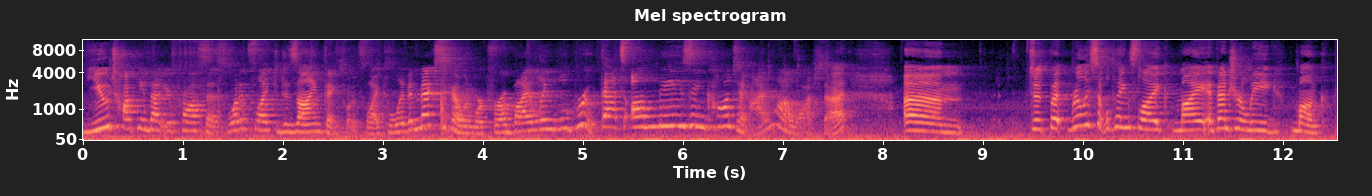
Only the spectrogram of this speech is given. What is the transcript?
you talking about your process, what it's like to design things, what it's like to live in Mexico and work for a bilingual group. That's amazing content. I want to watch that. Um, just, but really simple things like my Adventure League monk.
